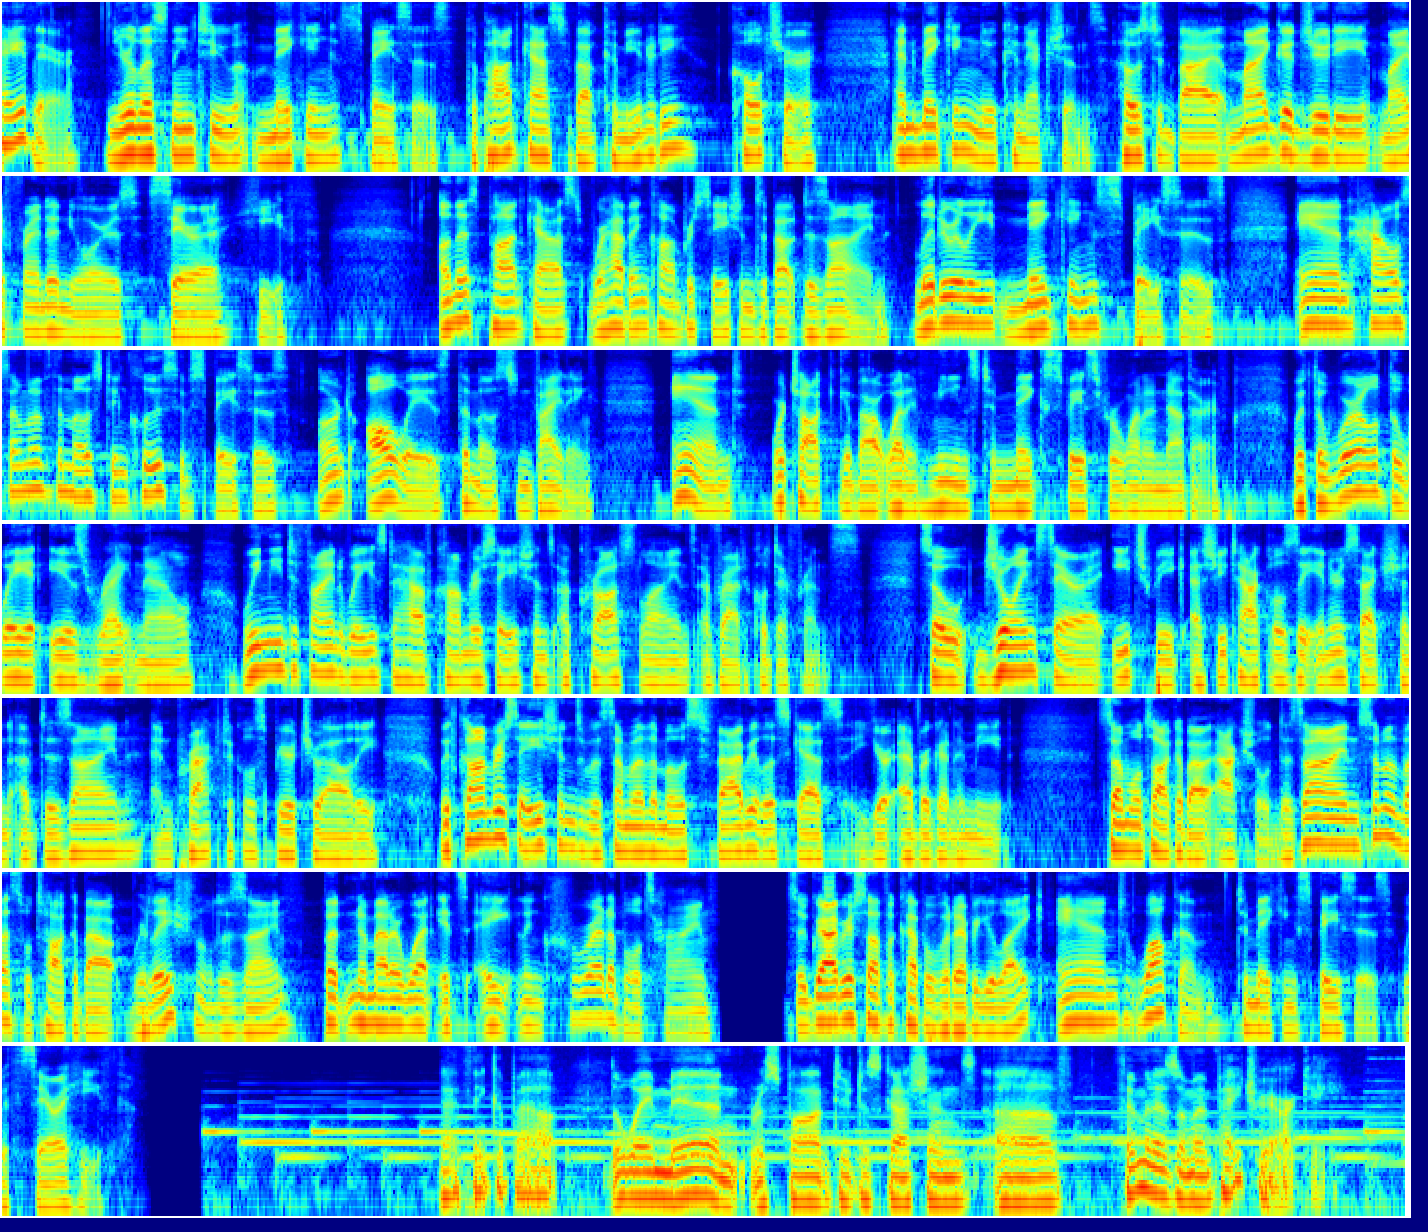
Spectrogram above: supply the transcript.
Hey there. You're listening to Making Spaces, the podcast about community, culture, and making new connections, hosted by my good Judy, my friend and yours, Sarah Heath. On this podcast, we're having conversations about design, literally making spaces, and how some of the most inclusive spaces aren't always the most inviting. And we're talking about what it means to make space for one another. With the world the way it is right now, we need to find ways to have conversations across lines of radical difference. So join Sarah each week as she tackles the intersection of design and practical spirituality with conversations with some of the most fabulous guests you're ever going to meet. Some will talk about actual design, some of us will talk about relational design, but no matter what, it's a, an incredible time. So grab yourself a cup of whatever you like and welcome to Making Spaces with Sarah Heath. I think about the way men respond to discussions of feminism and patriarchy.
